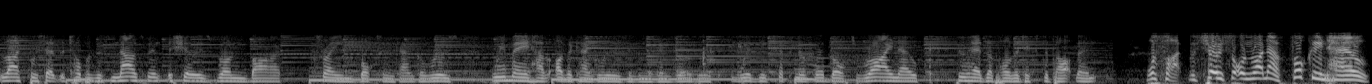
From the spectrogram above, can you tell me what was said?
like we said at the top of this announcement, the show is run by trained boxing kangaroos. We may have other kangaroos in the McGinnis with the exception of boss Rhino, who heads up politics department. What's that? The show's on right now. Fucking hell!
